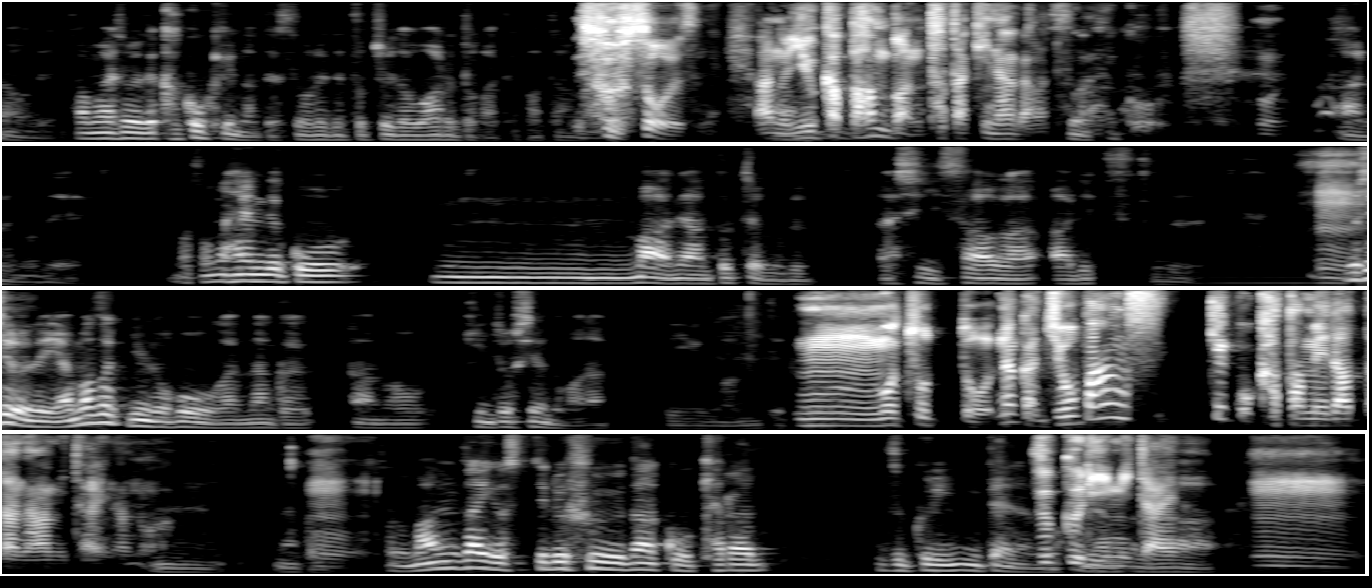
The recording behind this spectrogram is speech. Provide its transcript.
なので、たまにそれで過呼吸になって、それで途中で終わるとかってパターンがそうそうですね。あの、床バンバン叩きながらとかね、そうこあるので、まあ、その辺でこう、うーん、まあね、アンタッチャブルらしさがありつつ、う。うんむしろね、山崎の方がなんか、あの、緊張してるのかなっていうのを見てて、うん、もうちょっと、なんか序盤す結構固めだったな、みたいなのは。うん。うん、なんか、その漫才をしてる風な、こう、キャラ作りみたいな作りみたいなうん。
